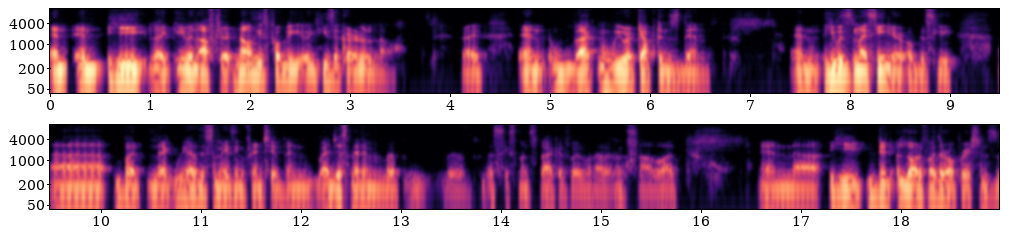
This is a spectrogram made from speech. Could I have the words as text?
And and he like even after now he's probably uh, he's a colonel now, right? And back we were captains then, and he was my senior obviously uh, but like we have this amazing friendship and i just met him uh, six months back as well when i was in Islamabad. and uh, he did a lot of other operations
